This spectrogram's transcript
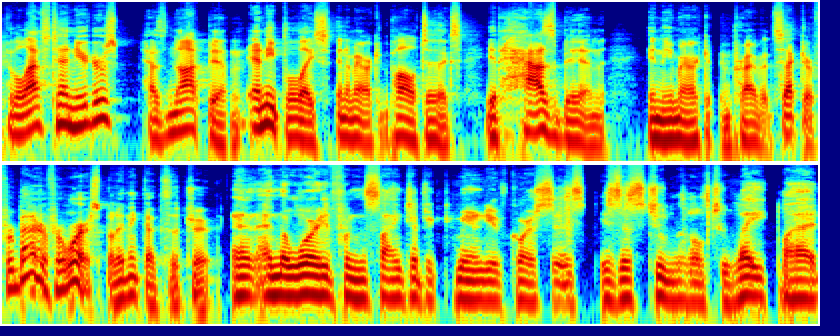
for the last 10 years has not been any place in American politics. It has been in the American private sector, for better or for worse. But I think that's the truth. And, and the worry from the scientific community, of course, is is this too little, too late? But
